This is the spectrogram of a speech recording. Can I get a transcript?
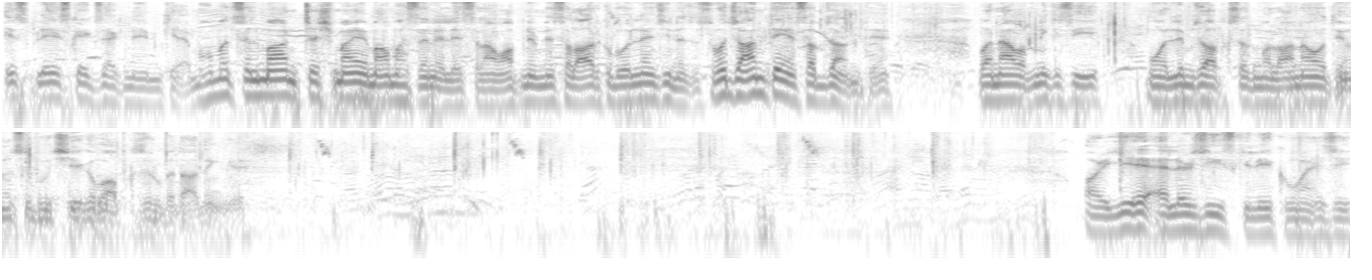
اس پلیس کا ایگزیکٹ نیم کیا ہے۔ محمد سلمان چشمہ امام حسن علیہ السلام، آپ نے اپنے سلار کو بولنا ہے؟ جی نجس وہ جانتے ہیں، سب جانتے ہیں۔ ورنہ آپ اپنے کسی معلم جو آپ کے ساتھ مولانا ہوتے ہیں، ان سے پوچھیے گا، وہ آپ کو ضرور بتا دیں گے۔ اور یہ الرجیز کے لیے کنواں ہے جی۔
